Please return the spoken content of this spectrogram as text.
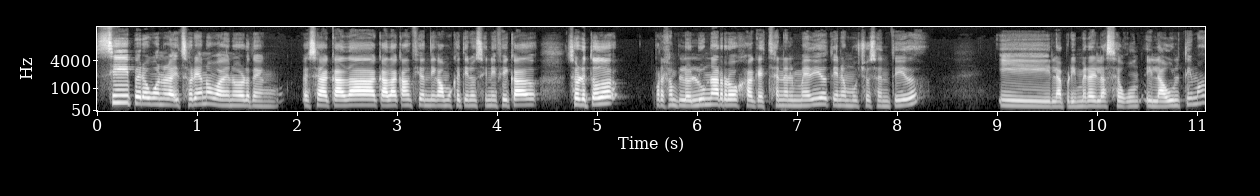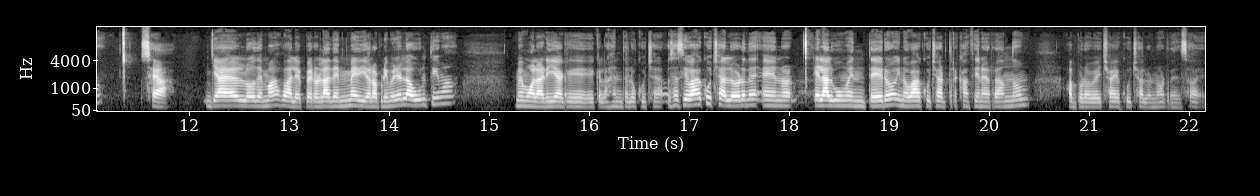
Sí, pero bueno, la historia no va en orden. O sea, cada, cada canción, digamos que tiene un significado. Sobre todo, por ejemplo, Luna Roja, que está en el medio, tiene mucho sentido. Y la primera y la segunda y la última, o sea, ya lo demás vale, pero la de en medio, la primera y la última, me molaría que, la gente lo escuchara. O sea, si vas a escuchar el, orden, en or- el álbum entero y no vas a escuchar tres canciones random, aprovecha y escúchalo en orden, ¿sabes?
